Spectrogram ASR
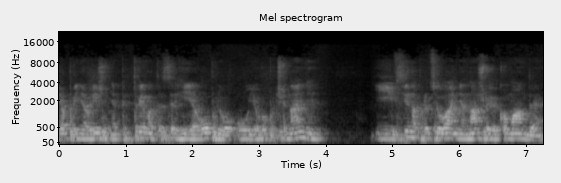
я прийняв рішення підтримати Сергія Оплю у його починанні. І всі напрацювання нашої команди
